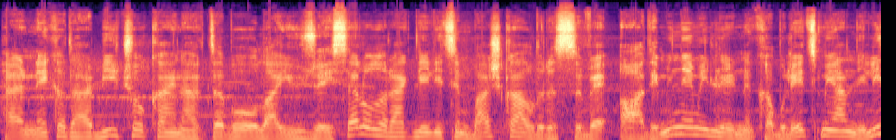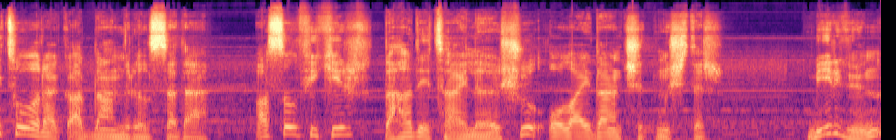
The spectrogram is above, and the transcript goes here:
her ne kadar birçok kaynakta bu olay yüzeysel olarak Lilith'in başkaldırısı ve Adem'in emirlerini kabul etmeyen Lilith olarak adlandırılsa da asıl fikir daha detaylı şu olaydan çıkmıştır. Bir gün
